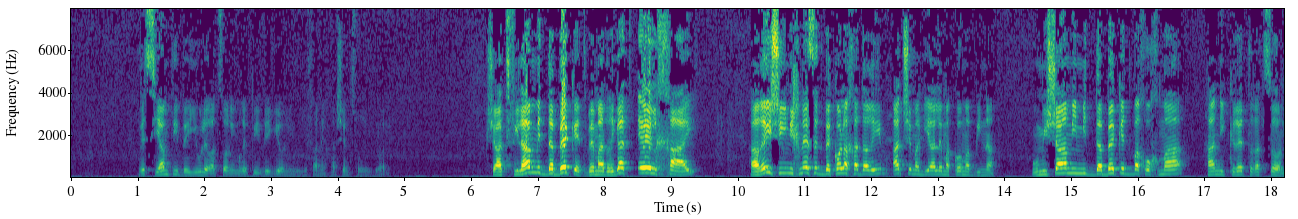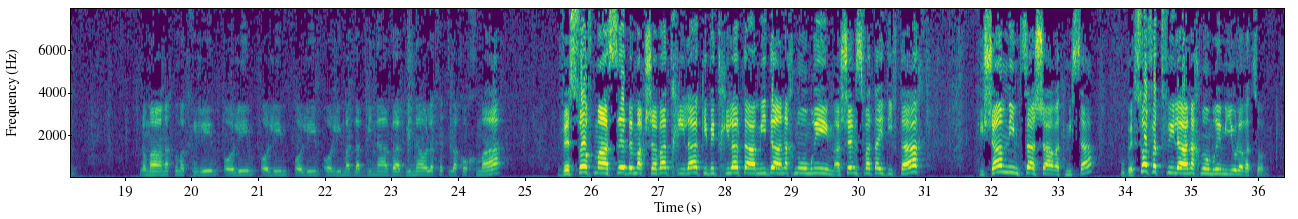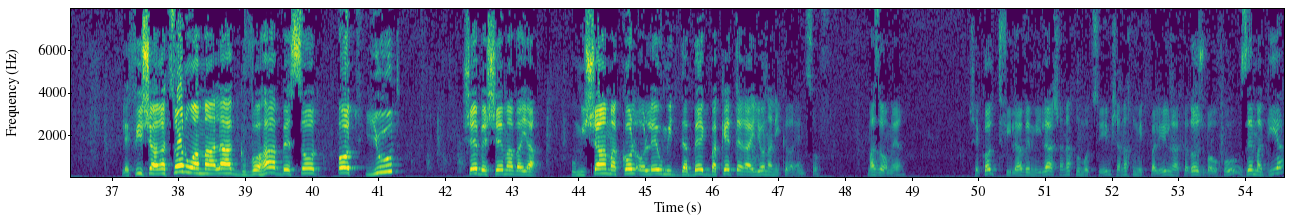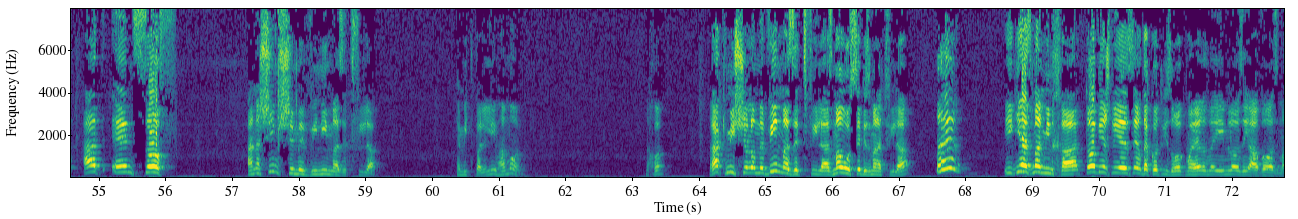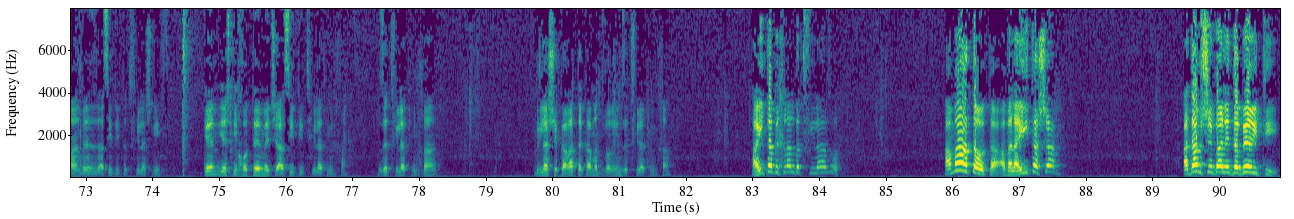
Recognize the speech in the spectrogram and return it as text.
וסיימתי ביהיו לרצון נמרי פי והגיון לפניך, השם צורי וגואל. כשהתפילה מדבקת במדרגת אל חי, הרי שהיא נכנסת בכל החדרים עד שמגיעה למקום הבינה, ומשם היא מתדבקת בחוכמה הנקראת רצון. כלומר, אנחנו מתחילים, עולים, עולים, עולים, עולים עד לבינה, והבינה הולכת לחוכמה, וסוף מעשה במחשבה תחילה, כי בתחילת העמידה אנחנו אומרים, השם שפתי תפתח, כי שם נמצא שער הכניסה, ובסוף התפילה אנחנו אומרים יהיו לרצון. לפי שהרצון הוא המעלה הגבוהה בסוד אות י' שבשם הוויה, ומשם הכל עולה ומתדבק בכתר העליון הנקרא אין סוף. מה זה אומר? שכל תפילה ומילה שאנחנו מוציאים, שאנחנו מתפללים לקדוש ברוך הוא, זה מגיע עד אין סוף. אנשים שמבינים מה זה תפילה, הם מתפללים המון, נכון? רק מי שלא מבין מה זה תפילה, אז מה הוא עושה בזמן התפילה? מהר. הגיע זמן מנחה, טוב יש לי עשר דקות לזרוק מהר, ואם לא זה יעבור הזמן ועשיתי את התפילה שלי. כן, יש לי חותמת שעשיתי תפילת מנחה. זה תפילת מנחה. בגלל שקראת כמה דברים זה תפילת מנחה. היית בכלל בתפילה הזאת. אמרת אותה, אבל היית שם. אדם שבא לדבר איתי,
